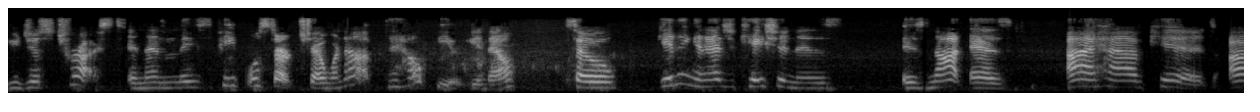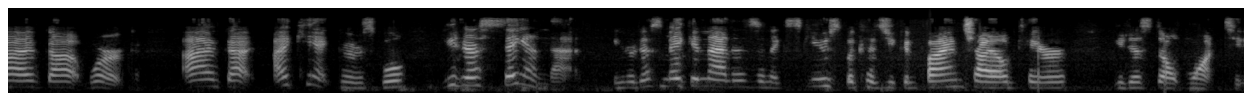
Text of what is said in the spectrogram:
You just trust, and then these people start showing up to help you. You know, so getting an education is is not as I have kids, I've got work, I've got I can't go to school. You're just saying that. You're just making that as an excuse because you can find childcare. You just don't want to.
